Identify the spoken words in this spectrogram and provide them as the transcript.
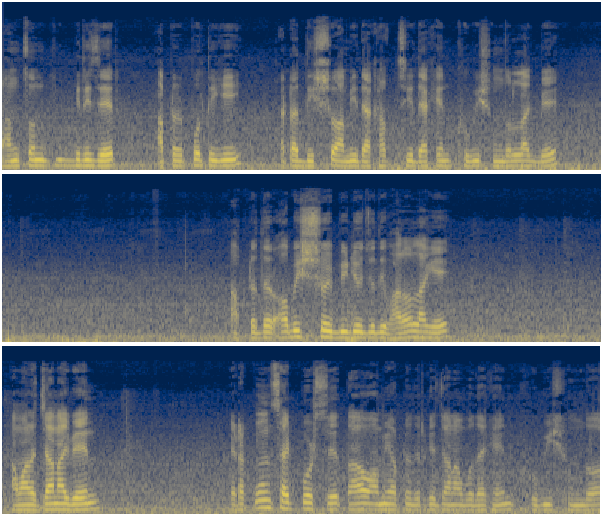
কাঞ্চন ব্রিজের আপনার প্রতীকী একটা দৃশ্য আমি দেখাচ্ছি। দেখেন খুবই সুন্দর লাগবে। আপনাদের অবশ্যই ভিডিও যদি ভালো লাগে, আমার জানাইবেন, এটা কোন সাইড পড়ছে তাও আমি আপনাদেরকে জানাব। দেখেন খুবই সুন্দর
